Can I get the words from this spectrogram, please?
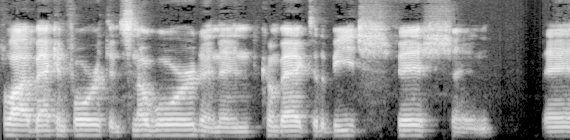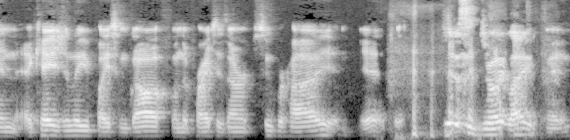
fly back and forth and snowboard, and then come back to the beach, fish, and then occasionally play some golf when the prices aren't super high. And yeah, just, just enjoy life, man.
